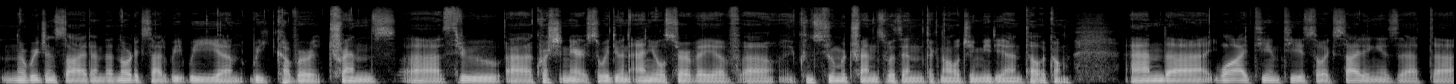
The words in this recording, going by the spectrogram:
Norwegian side and the Nordic side, we we um, we cover trends uh, through uh, questionnaires. So we do an annual survey of uh, consumer trends within technology, media, and telecom. And uh, why TMT is so exciting is that uh,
